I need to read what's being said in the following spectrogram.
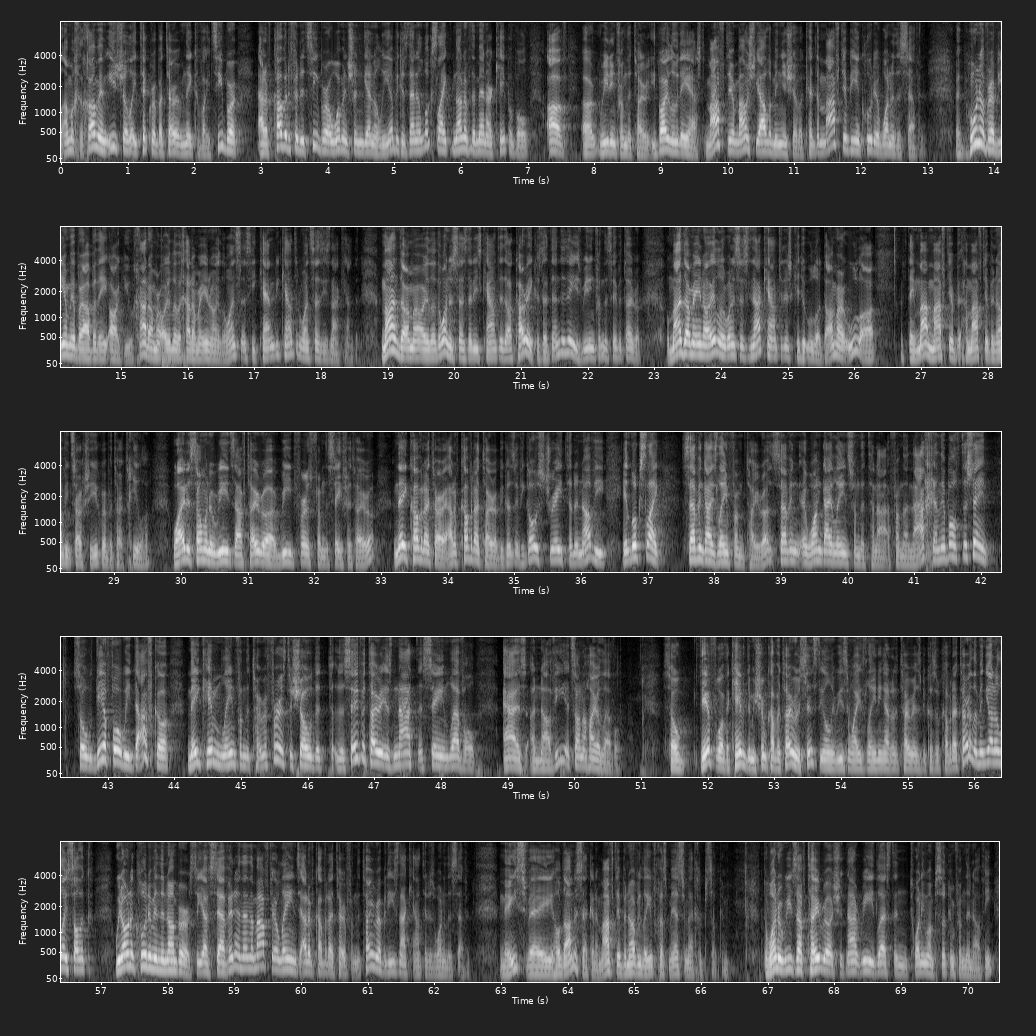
of covet for the tzibur, a woman shouldn't get an aliyah because then it looks like none of the men are capable of uh, reading from the Torah. Ibailu, they asked, Maftir in. Could the maftir be included one of the seven? They argue. In. One says he can be counted, one says he's not counted. The one who says that he's counted because at the end of the day he's reading from the Sefer Torah. In the one who says he's not counted is kidu ula. Damar ula, if they ma maftir tzarch tchila. Why does someone who reads Torah read first from the Sefer Torah? And they cover Torah out of cover Torah because if he goes straight to the navi, it looks like seven guys lane from Torah, seven uh, one guy lanes from the Tanakh, from the Nach, and they're both the same. So therefore, we dafka make him lane from the Torah first to show that the Sefer Torah is not the same level as a navi; it's on a higher level. So therefore, if it came to Mishum Kavatayru, since the only reason why he's laning out of the Torah is because of Kavadat Torah, we don't include him in the number. So you have seven, and then the Maftir lanes out of Kavadat Torah from the Torah, but he's not counted as one of the seven. Meisvei, hold on a second. The one who reads off Torah should not read less than 21 Psukim from the Navi.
